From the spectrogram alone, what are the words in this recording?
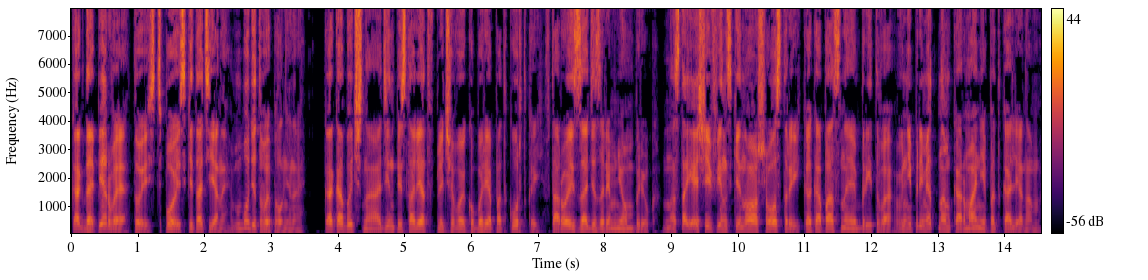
когда первая, то есть поиски Татьяны, будет выполнена. Как обычно, один пистолет в плечевой кобуре под курткой, второй сзади за ремнем брюк. Настоящий финский нож, острый, как опасная бритва, в неприметном кармане под коленом.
